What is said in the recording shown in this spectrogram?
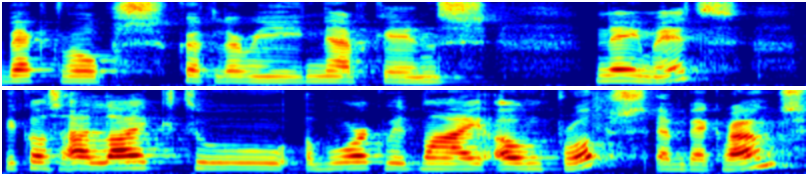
backdrops, cutlery, napkins, name it, because I like to work with my own props and backgrounds.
